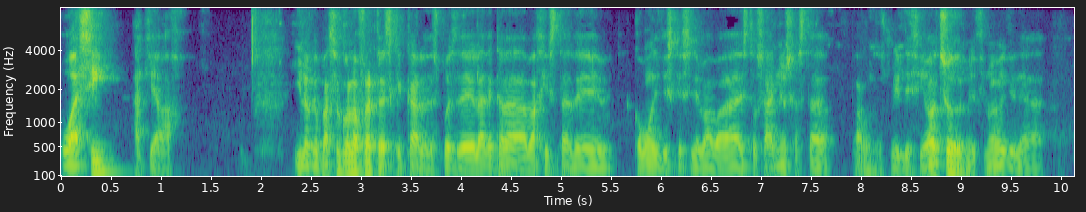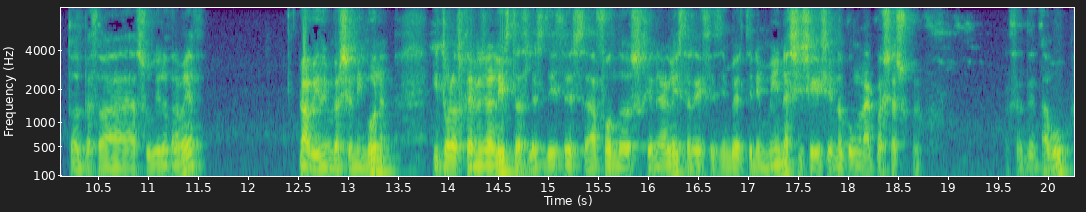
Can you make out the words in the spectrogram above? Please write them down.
o así aquí abajo. Y lo que pasó con la oferta es que, claro, después de la década bajista de commodities que se llevaba estos años hasta, vamos, 2018, 2019, que ya todo empezó a subir otra vez, no ha habido inversión ninguna. Y todos los generalistas les dices a fondos generalistas, les dices invertir en minas y sigue siendo como una cosa súper bastante tabú,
